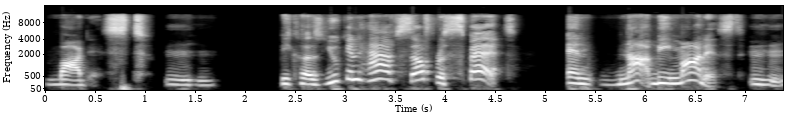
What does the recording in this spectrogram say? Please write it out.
modest. mhm. Because you can have self respect and not be modest. Mm-hmm.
